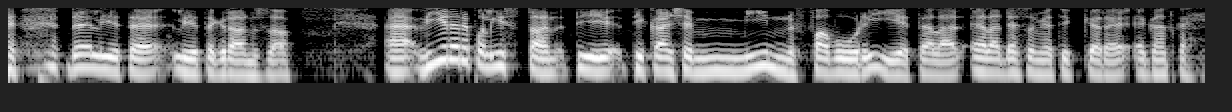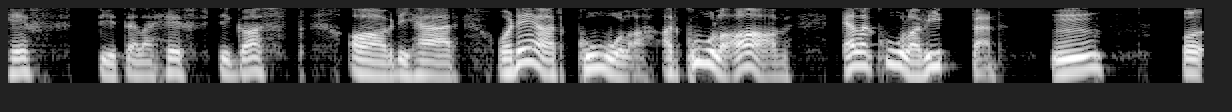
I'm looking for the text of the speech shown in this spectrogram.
det är lite, lite grann så. Uh, vidare på listan till, till kanske min favorit, eller, eller det som jag tycker är, är ganska häftigt eller häftigast av de här, och det är att coola, att coola av, eller coola vippen. Mm. Och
